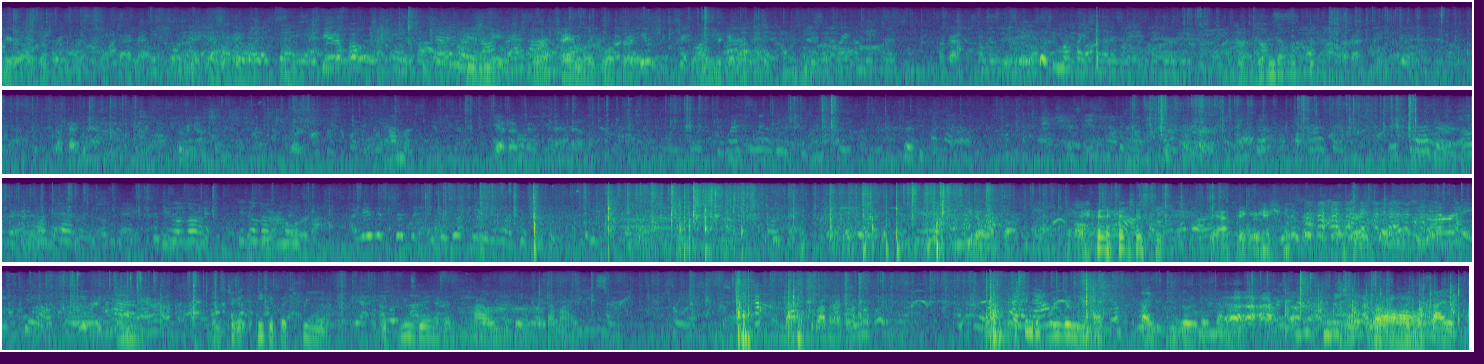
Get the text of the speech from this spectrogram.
periodically bring all that stuff back up. So that I can money Beautiful. He's neat. We're a family corporate. As long as you're getting what Okay. Two more fights another one. Didn't that? Okay. Yeah, they're finishing that now. These are the, these are the ermine spots. I mean, it's just, it's just maybe like You know what I'm talking about. Just, yeah, I figured. dirty. She's all dirty. I just took a peek at the tree. If you win against Power, you go to the semis. Master Robin, I believe. I think if you win your next fight, you go to the semis. Oh. Decided.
